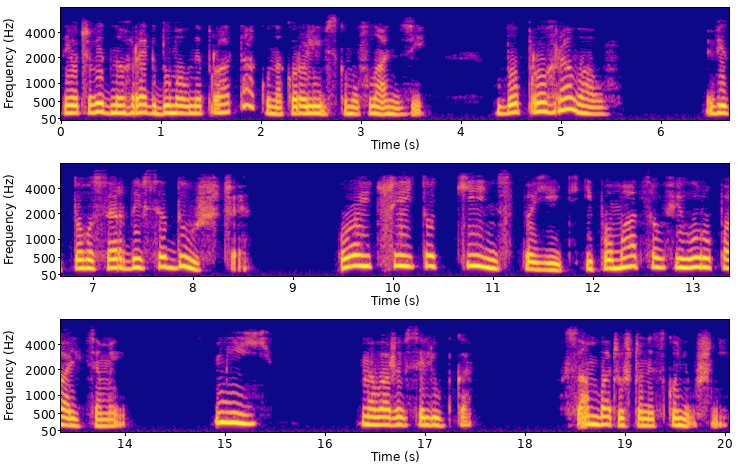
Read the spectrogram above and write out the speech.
І, очевидно, грек думав не про атаку на королівському фланзі, бо програвав. Від того сердився дужче. Ой чий то кінь стоїть і помацав фігуру пальцями. Мій, наважився Любка. Сам бачу, що не з конюшні.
